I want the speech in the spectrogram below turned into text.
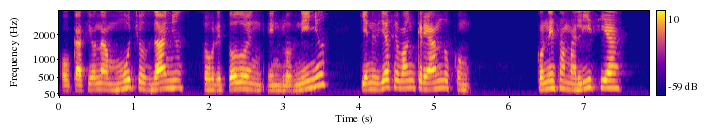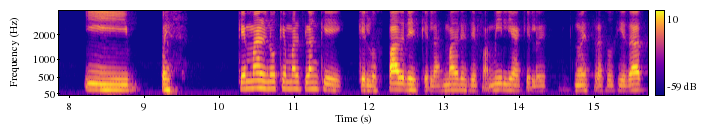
ocasiona muchos daños, sobre todo en, los niños, quienes ya se van creando con, con esa malicia y pues qué mal, ¿no? Qué mal plan que, los padres, que las madres de familia, que nuestra sociedad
